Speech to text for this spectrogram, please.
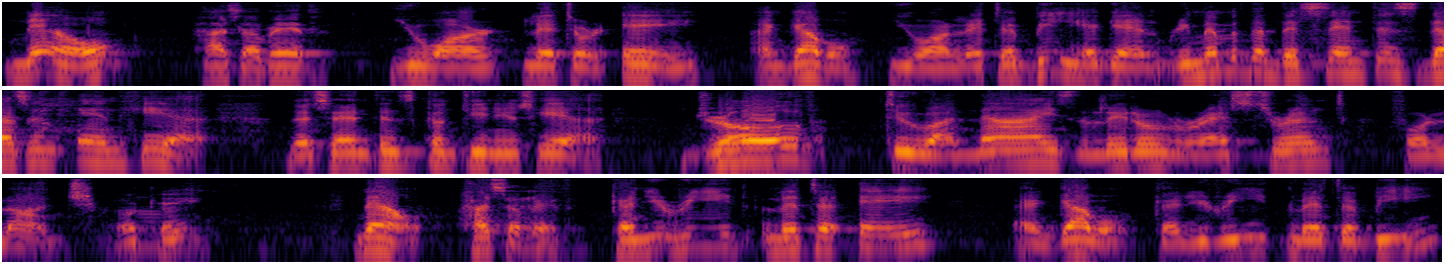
Now, Hazabeth, you are letter A, and Gabo, you are letter B again. Remember that the sentence doesn't end here. The sentence continues here. Drove to a nice little restaurant for lunch. Okay? Now, Hazabeth, can you read letter A? And Gabo, can you read letter B?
